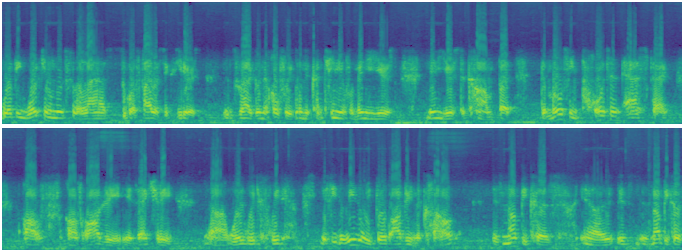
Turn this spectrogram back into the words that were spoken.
we've been working on this for the last what, five or six years. Is going to hopefully going to continue for many years, many years to come. But the most important aspect of of Audrey is actually uh, we, we, we, you see the reason we built Audrey in the cloud is not because you know it's, it's not because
